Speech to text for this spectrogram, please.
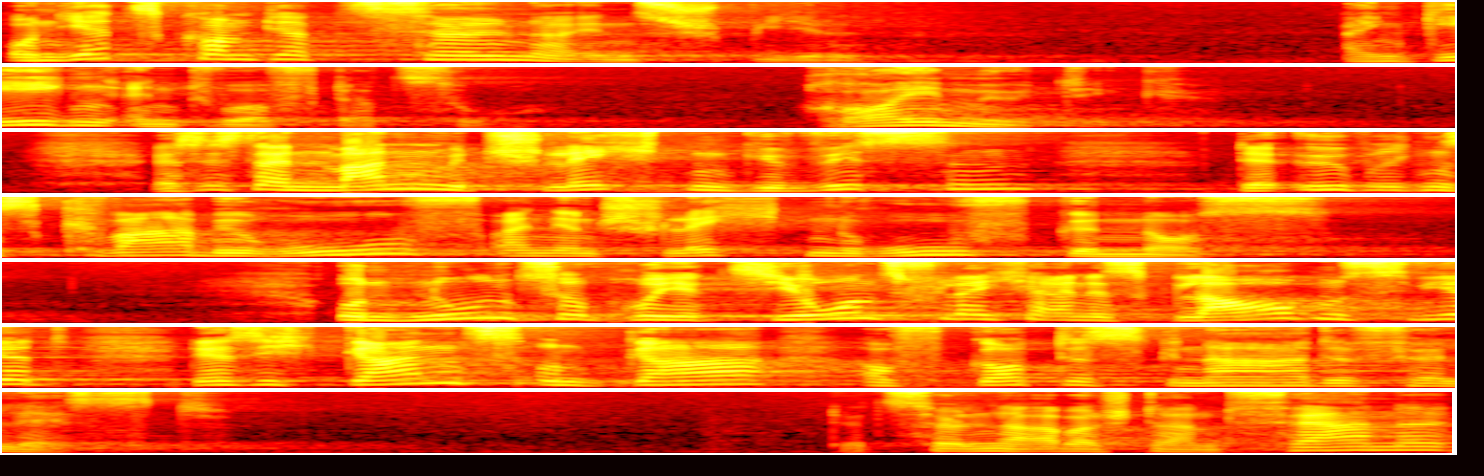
Und jetzt kommt der Zöllner ins Spiel, ein Gegenentwurf dazu, reumütig. Es ist ein Mann mit schlechtem Gewissen, der übrigens qua Beruf einen schlechten Ruf genoss und nun zur Projektionsfläche eines Glaubens wird, der sich ganz und gar auf Gottes Gnade verlässt. Der Zöllner aber stand ferne,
